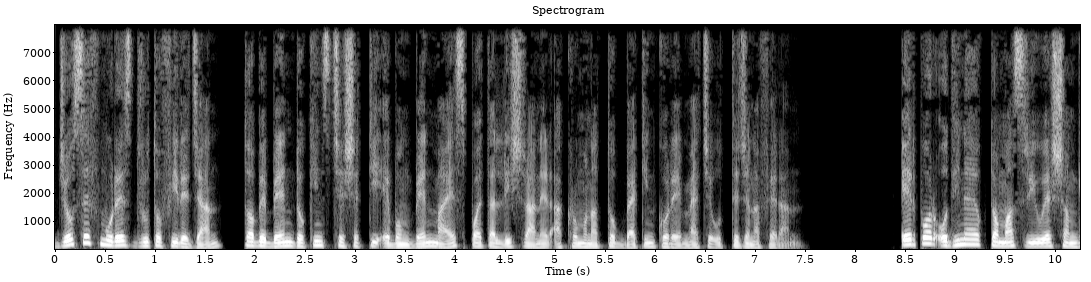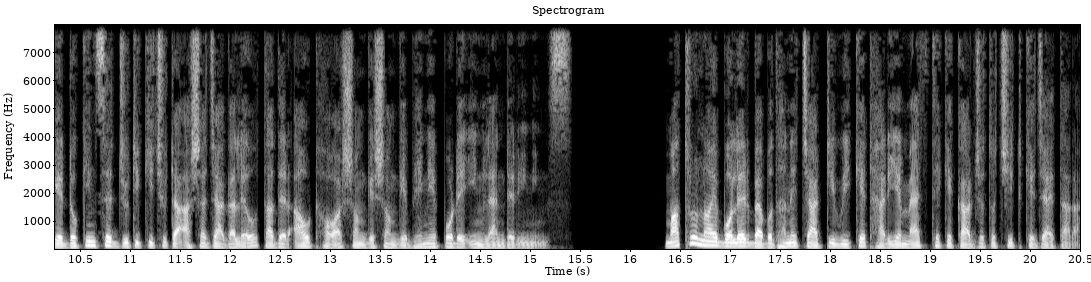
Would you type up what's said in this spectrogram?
জোসেফ মুরেস দ্রুত ফিরে যান, তবে বেন ডোকিন্স ছেষট্টি এবং বেন মায়েস পঁয়তাল্লিশ রানের আক্রমণাত্মক ব্যাটিং করে ম্যাচে উত্তেজনা ফেরান। এরপর অধিনায়ক টমাস রিউয়ের সঙ্গে ডকিন্সের জুটি কিছুটা আশা জাগালেও তাদের আউট হওয়ার সঙ্গে সঙ্গে ভেঙে পড়ে ইংল্যান্ডের ইনিংস। মাত্র নয় বলের ব্যবধানে চারটি উইকেট হারিয়ে ম্যাচ থেকে কার্যত ছিটকে যায় তারা।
